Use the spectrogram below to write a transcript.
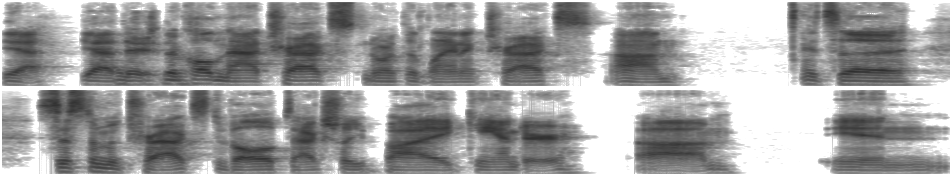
yeah yeah they're, they're called nat tracks north atlantic tracks. Um it's a system of tracks developed actually by gander um in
